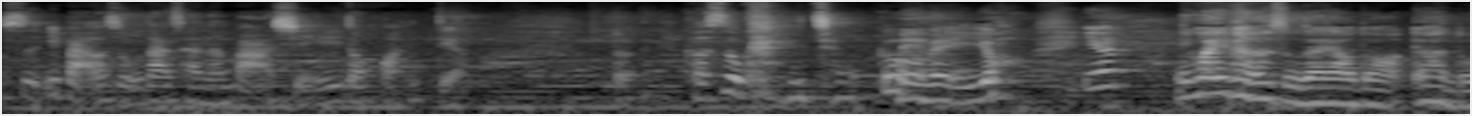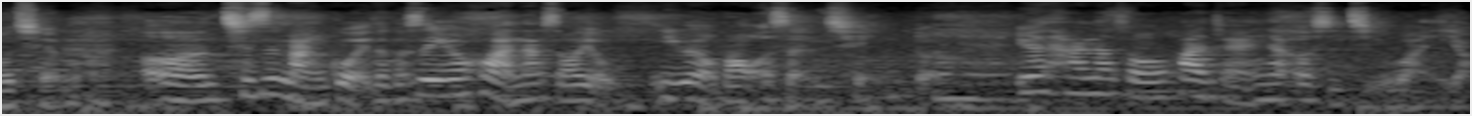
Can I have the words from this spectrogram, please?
是一百二十五袋才能把血液都换掉。对，可是我跟你讲，根本没用，因为你换一百二十五袋要多少？要很多钱吗？呃，其实蛮贵的，可是因为后来那时候有医院有帮我申请，对，因为他那时候换起来应该二十几万要，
